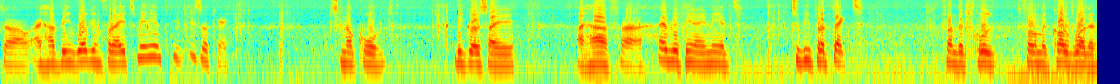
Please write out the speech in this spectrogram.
So I have been working for 8 minutes it is okay. It's not cold because I I have uh, everything I need to be protected from the cold from the cold weather.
